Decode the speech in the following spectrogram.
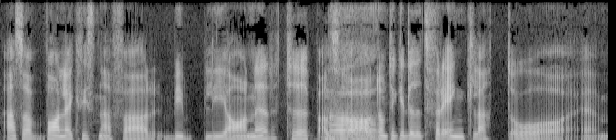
Alltså vanliga kristna för biblianer typ. Alltså Ah. de tycker det är lite förenklat och ehm,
